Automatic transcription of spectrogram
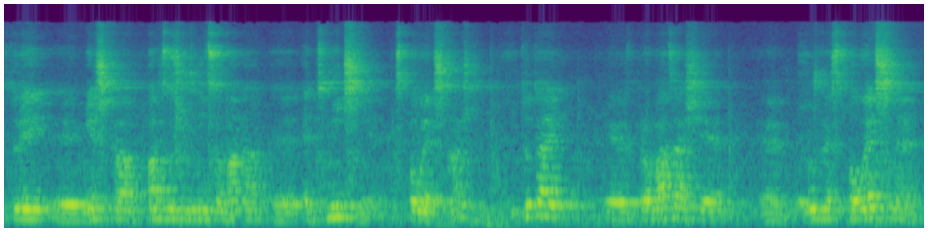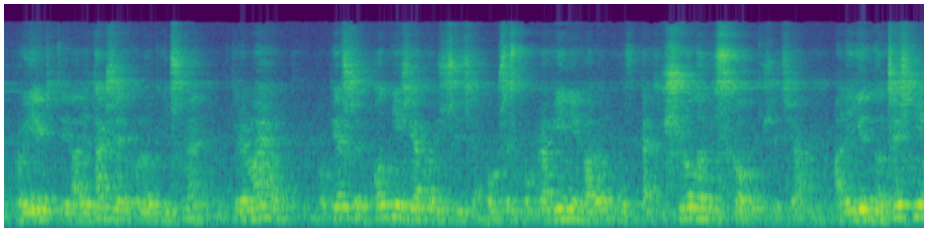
w której e, mieszka bardzo zróżnicowana e, etnicznie społeczność i tutaj e, wprowadza się różne społeczne projekty, ale także ekologiczne, które mają po pierwsze podnieść jakość życia poprzez poprawienie warunków takich środowiskowych życia, ale jednocześnie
